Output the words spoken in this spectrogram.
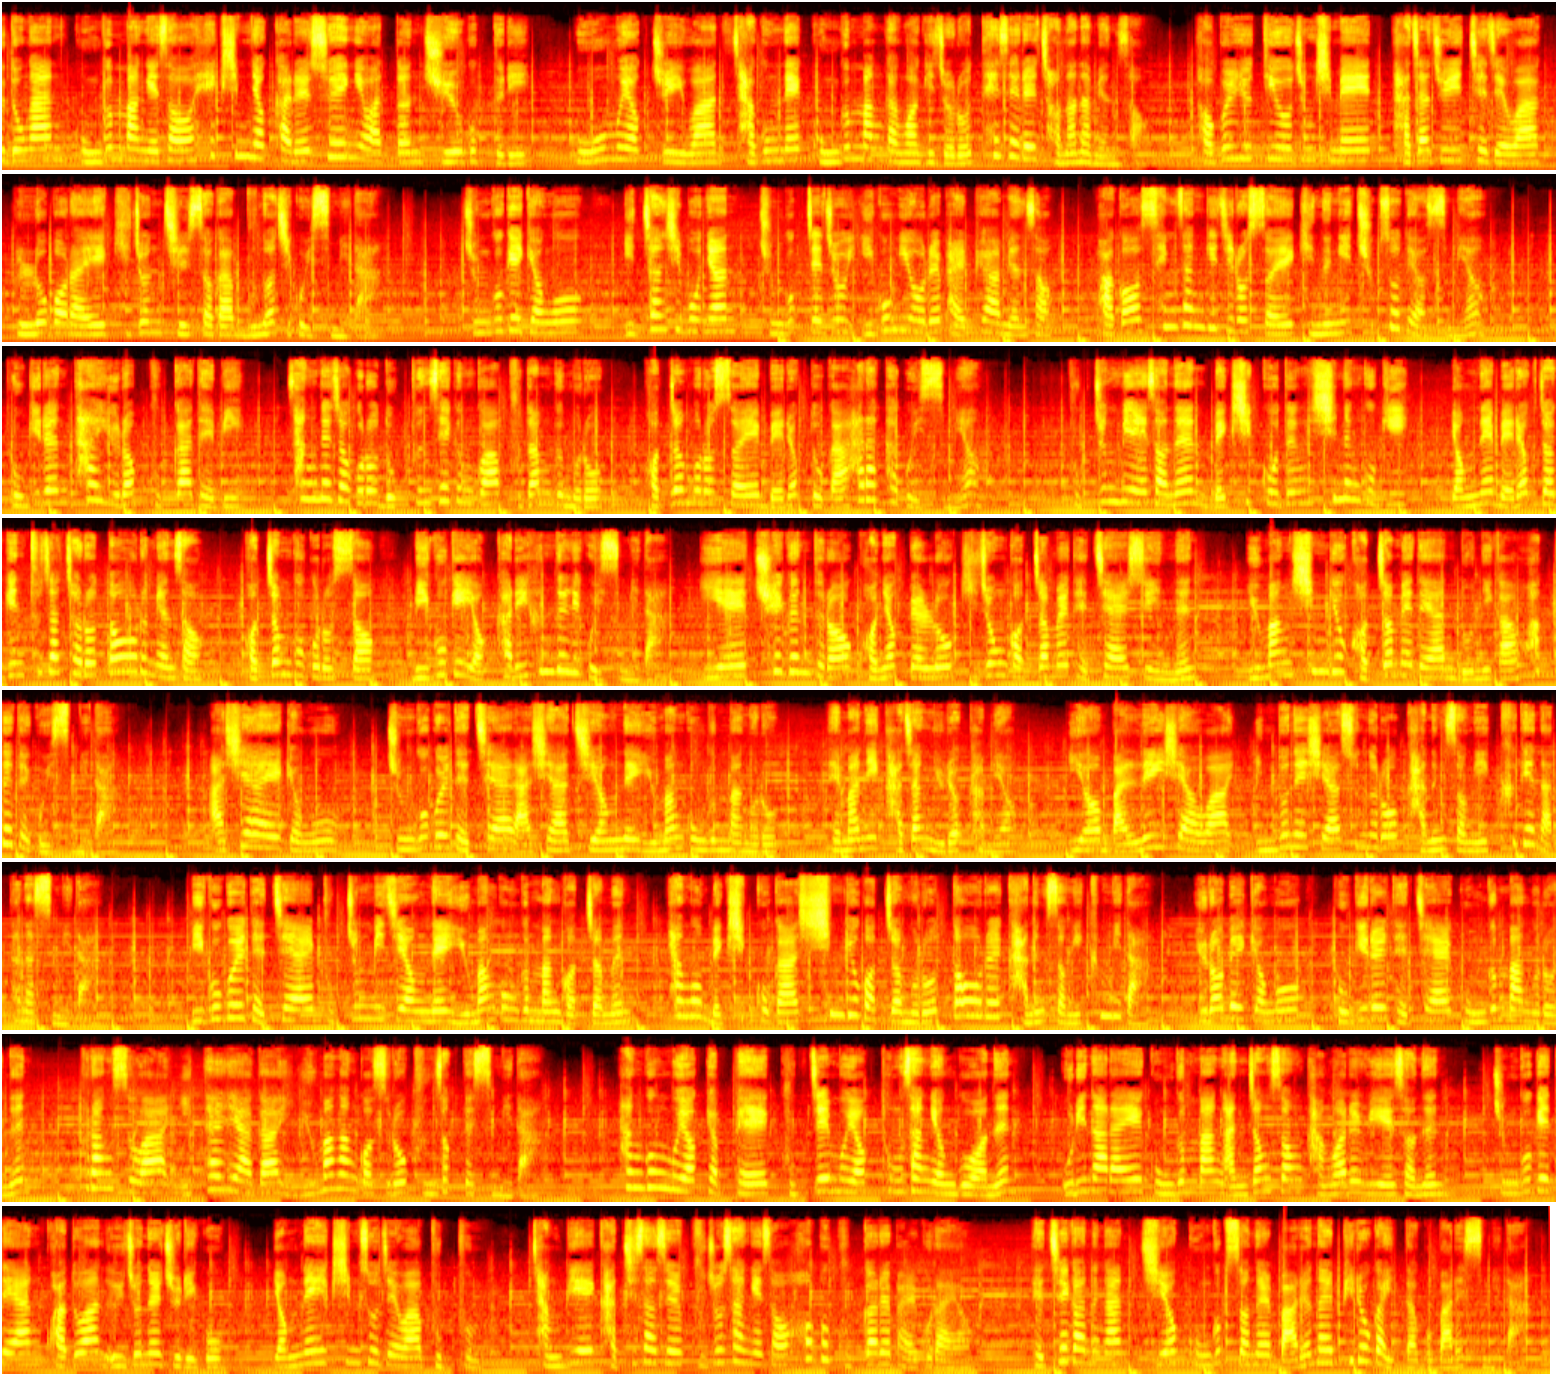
그동안 공급망에서 핵심 역할을 수행해왔던 주요국들이 보호무역주의와 자국 내 공급망 강화 기조로 태세를 전환하면서 WTO 중심의 다자주의 체제와 글로벌화의 기존 질서가 무너지고 있습니다. 중국의 경우 2015년 중국 제조 2025를 발표하면서 과거 생산기지로서의 기능이 축소되었으며 독일은 타 유럽 국가 대비 상대적으로 높은 세금과 부담금으로 거점으로서의 매력도가 하락하고 있으며 북중미에서는 멕시코 등 신흥국이 역내 매력적인 투자처로 떠오르면서 거점국으로서 미국의 역할이 흔들리고 있습니다. 이에 최근 들어 권역별로 기존 거점을 대체할 수 있는 유망 신규 거점에 대한 논의가 확대되고 있습니다. 아시아의 경우 중국을 대체할 아시아 지역 내 유망 공급망으로 대만이 가장 유력하며 이어 말레이시아와 인도네시아 순으로 가능성이 크게 나타났습니다. 미국을 대체할 북중미 지역 내 유망 공급망 거점은 향후 멕시코가 신규 거점으로 떠오를 가능성이 큽니다. 유럽의 경우 독일을 대체할 공급망으로는 프랑스와 이탈리아가 유망한 것으로 분석됐습니다. 한국무역협회 국제무역통상연구원은 우리나라의 공급망 안정성 강화를 위해서는 중국에 대한 과도한 의존을 줄이고 역내 핵심 소재와 부품, 장비의 가치사슬 구조상에서 허브 국가를 발굴하여 대체 가능한 지역 공급선을 마련할 필요가 있다고 말했습니다.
